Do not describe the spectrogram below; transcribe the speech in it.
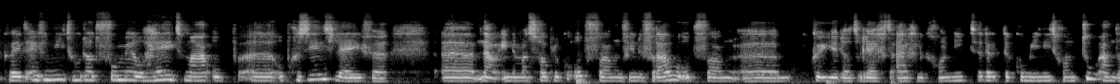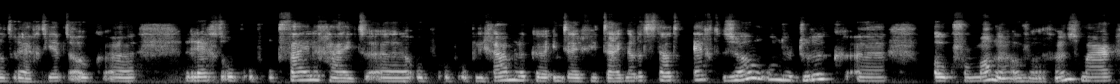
ik weet even niet hoe dat formeel heet, maar op, uh, op gezinsleven. Uh, nou, in de maatschappelijke opvang of in de vrouwenopvang uh, kun je dat recht eigenlijk gewoon niet, daar, daar, kom je niet gewoon toe aan dat recht. Je hebt ook recht op, op, op veiligheid, op, op, op lichamelijke integriteit. Nou, dat staat echt zo onder druk ook voor mannen overigens. Maar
